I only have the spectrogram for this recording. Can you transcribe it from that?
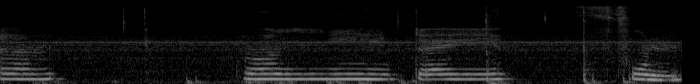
Ähm. Holiday Fun.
